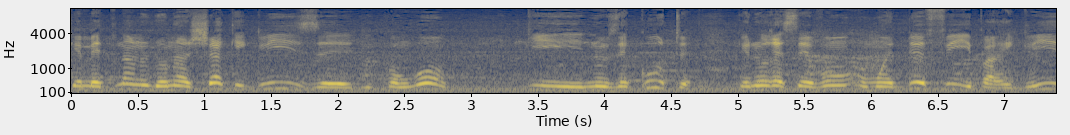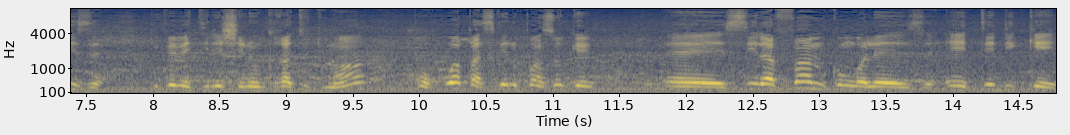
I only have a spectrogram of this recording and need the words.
que maintenant nous donnons à chaque église du Congo qui nous écoute que nous recevons au moins deux filles par église qui peuvent étudier chez nous gratuitement. Pourquoi? Parce que nous pensons que euh, si la femme congolaise est éduquée,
